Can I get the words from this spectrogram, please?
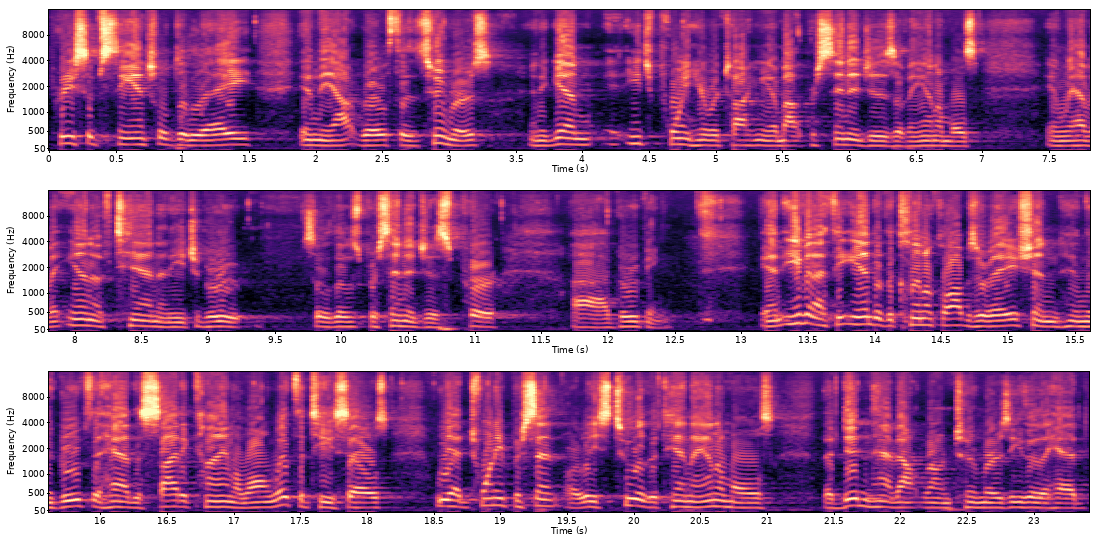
pretty substantial delay in the outgrowth of the tumors. And again, at each point here, we're talking about percentages of animals, and we have an N of 10 in each group. So those percentages per uh, grouping. And even at the end of the clinical observation in the group that had the cytokine along with the T cells, we had 20%, or at least two of the 10 animals that didn't have outgrown tumors. Either they had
